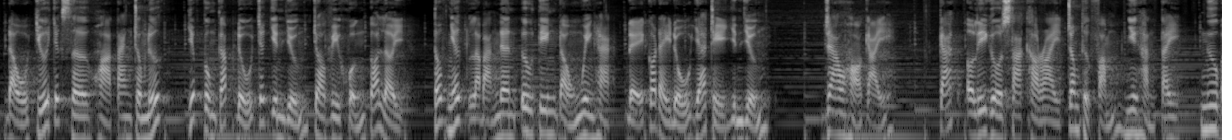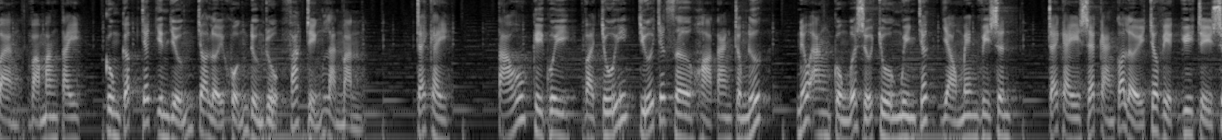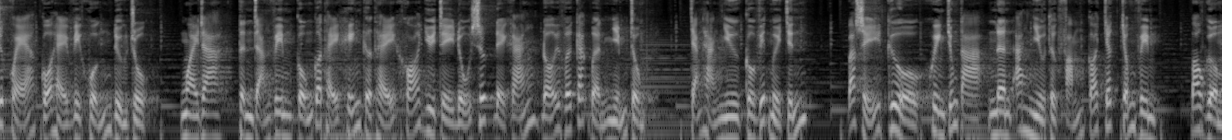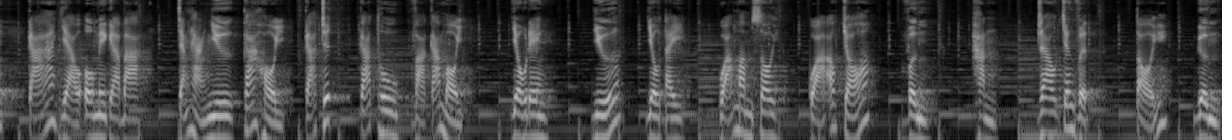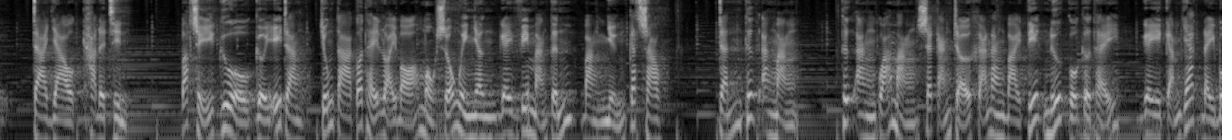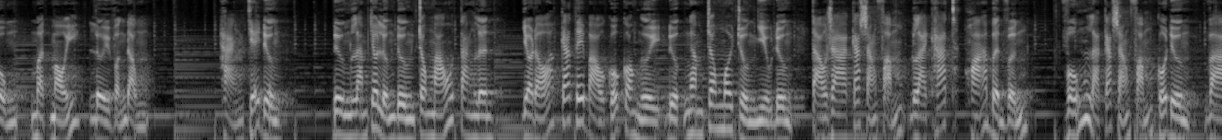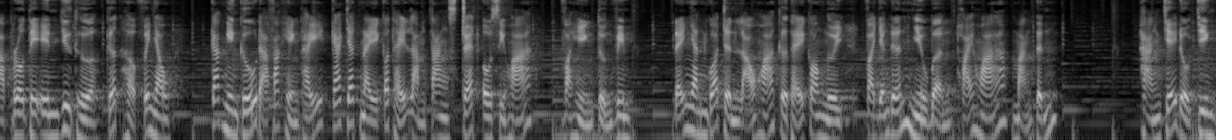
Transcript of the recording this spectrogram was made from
Đậu chứa chất xơ hòa tan trong nước, giúp cung cấp đủ chất dinh dưỡng cho vi khuẩn có lợi, Tốt nhất là bạn nên ưu tiên đậu nguyên hạt để có đầy đủ giá trị dinh dưỡng. Rau họ cải Các oligosaccharide trong thực phẩm như hành tây, ngưu bàn và măng tây cung cấp chất dinh dưỡng cho lợi khuẩn đường ruột phát triển lành mạnh. Trái cây Táo, kiwi và chuối chứa chất xơ hòa tan trong nước. Nếu ăn cùng với sữa chua nguyên chất giàu men vi sinh, trái cây sẽ càng có lợi cho việc duy trì sức khỏe của hệ vi khuẩn đường ruột. Ngoài ra, tình trạng viêm cũng có thể khiến cơ thể khó duy trì đủ sức đề kháng đối với các bệnh nhiễm trùng, chẳng hạn như COVID-19. Bác sĩ Guo khuyên chúng ta nên ăn nhiều thực phẩm có chất chống viêm, bao gồm cá giàu omega 3, chẳng hạn như cá hồi, cá trích, cá thu và cá mồi, dâu đen, dứa, dâu tây, quả mâm xôi, quả ốc chó, vừng, hành, rau chân vịt, tỏi, gừng, trà giàu carotene. Bác sĩ Guo gợi ý rằng chúng ta có thể loại bỏ một số nguyên nhân gây viêm mãn tính bằng những cách sau. Tránh thức ăn mặn. Thức ăn quá mặn sẽ cản trở khả năng bài tiết nước của cơ thể, gây cảm giác đầy bụng, mệt mỏi, lười vận động. Hạn chế đường Đường làm cho lượng đường trong máu tăng lên, do đó các tế bào của con người được ngâm trong môi trường nhiều đường tạo ra các sản phẩm glycat hóa bền vững, vốn là các sản phẩm của đường và protein dư thừa kết hợp với nhau. Các nghiên cứu đã phát hiện thấy các chất này có thể làm tăng stress oxy hóa và hiện tượng viêm, đẩy nhanh quá trình lão hóa cơ thể con người và dẫn đến nhiều bệnh thoái hóa mãn tính. Hạn chế đồ chiên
